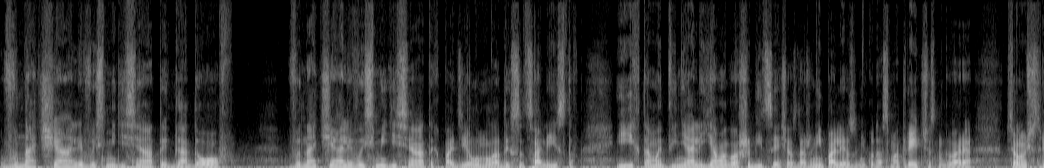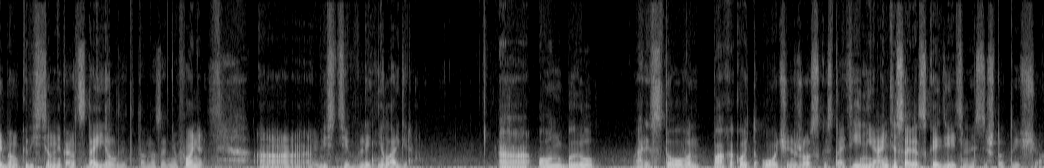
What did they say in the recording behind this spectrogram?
в начале 80-х годов. В начале 80-х по делу молодых социалистов. И их там обвиняли. Я могу ошибиться, я сейчас даже не полезу никуда смотреть, честно говоря. Все равно сейчас ребенка вести, он, мне кажется, доел где-то там на заднем фоне а, вести в летний лагерь. А, он был арестован по какой-то очень жесткой статье, не антисоветской деятельности, что-то еще,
